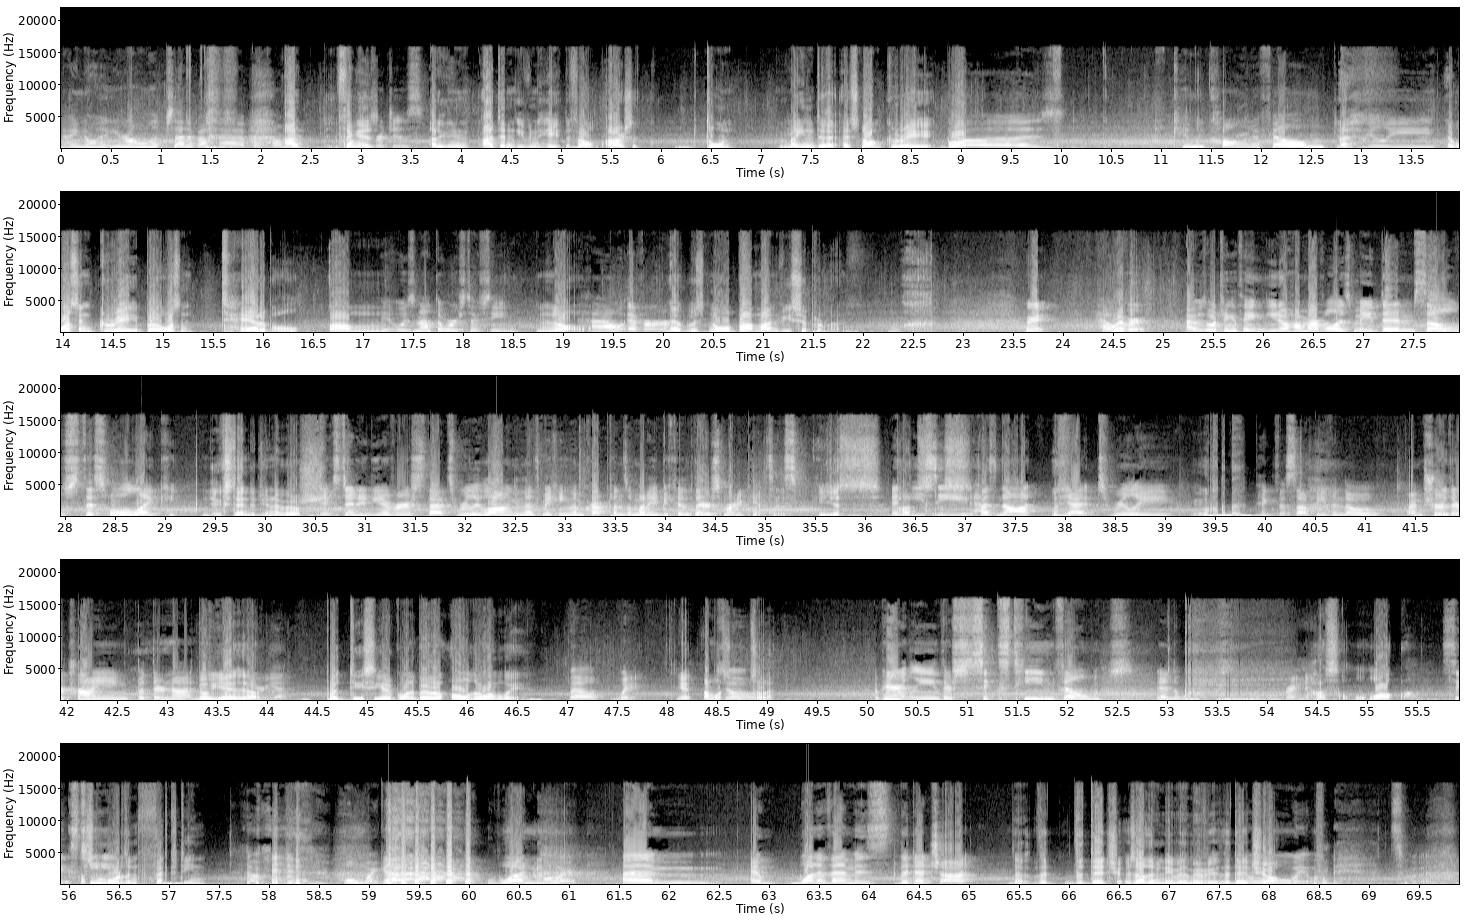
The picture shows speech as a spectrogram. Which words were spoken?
I know that you're all upset about that, but calm I, the thing is, bridges. I didn't. I didn't even hate the film. I actually don't mind it. It's not great, but was can we call it a film? Did Uh, it really? it wasn't great. But it wasn't terrible. Um, It was not the worst I've seen. no, However, it was no Batman v Superman. okay. However, I was watching a thing. You know how Marvel has made themselves this whole like Extended universe. extended universe that's really long and that's making them crap tons of money because they're smarty pantses. Yes. And. DC has not yet really picked this up, even though I'm sure they're trying, but they're not. Oh, yeah, they are. yet. but DC are going about it all the wrong way. Well, wait. Yeah, I'm listening. So- Sorry. Apparently, there's 16 films in the works right now. That's a lot. 16. That's more than fifteen. oh my god. one more. Um, and one of them is the Deadshot. The the the dead shot. Is that the name of the movie? The dead shot. No, it- it's-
